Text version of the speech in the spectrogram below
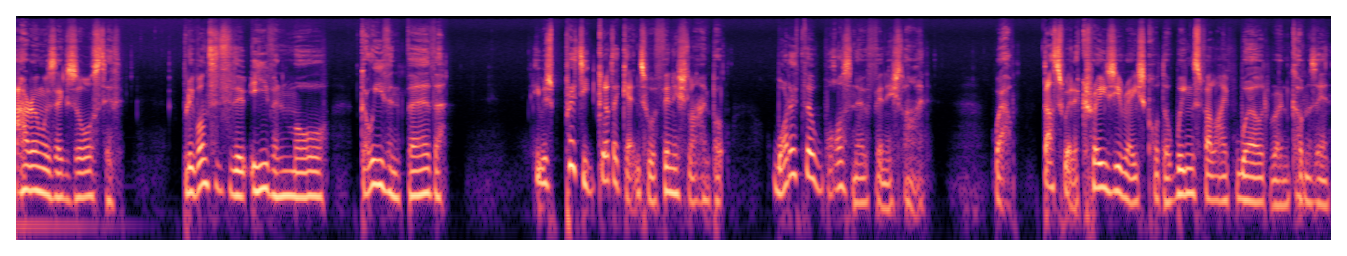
Aaron was exhausted, but he wanted to do even more, go even further. He was pretty good at getting to a finish line, but what if there was no finish line? Well, that's where a crazy race called the Wings for Life World Run comes in.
